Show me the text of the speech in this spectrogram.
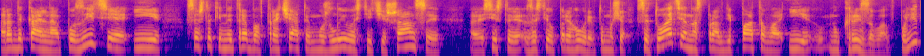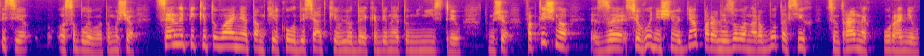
радикальна позиція, і все ж таки не треба втрачати можливості чи шанси е, сісти за стіл переговорів, тому що ситуація насправді патова і ну кризова в політиці. Особливо, тому що це не пікетування там кількох десятків людей кабінету міністрів, тому що фактично з сьогоднішнього дня паралізована робота всіх центральних органів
